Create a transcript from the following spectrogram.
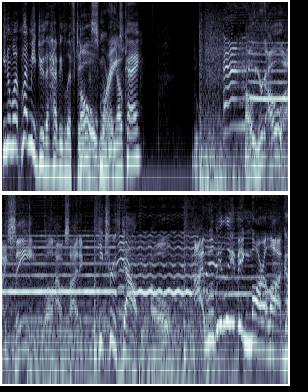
you know what? Let me do the heavy lifting Oh, this morning, great. okay? Oh, you're. Oh, I see. Well, how exciting. He truthed out. Oh. I will be leaving Mar-a-Lago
